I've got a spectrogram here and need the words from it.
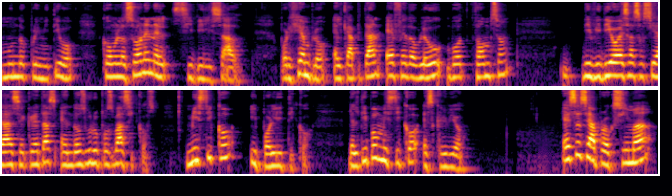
mundo primitivo como lo son en el civilizado. Por ejemplo, el capitán F. W. Bot Thompson dividió esas sociedades secretas en dos grupos básicos, místico y político. Del tipo místico escribió Ese se aproxima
